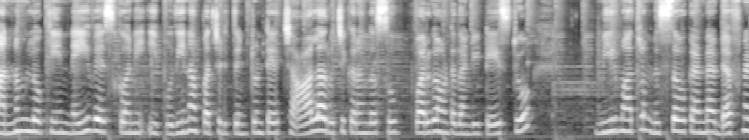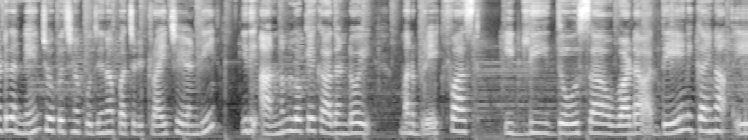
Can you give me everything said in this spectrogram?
అన్నంలోకి నెయ్యి వేసుకొని ఈ పుదీనా పచ్చడి తింటుంటే చాలా రుచికరంగా సూపర్గా ఉంటుందండి టేస్ట్. మీరు మాత్రం మిస్ అవ్వకుండా డెఫినెట్గా నేను చూపించిన పుదీనా పచ్చడి ట్రై చేయండి. ఇది అన్నంలోకే కాదండోయ్ మన బ్రేక్ఫాస్ట్ ఇడ్లీ దోశ వడ దేనికైనా ఏ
